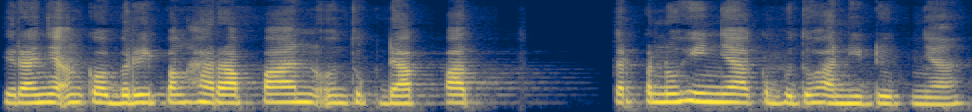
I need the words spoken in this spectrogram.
kiranya Engkau beri pengharapan untuk dapat terpenuhinya kebutuhan hidupnya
